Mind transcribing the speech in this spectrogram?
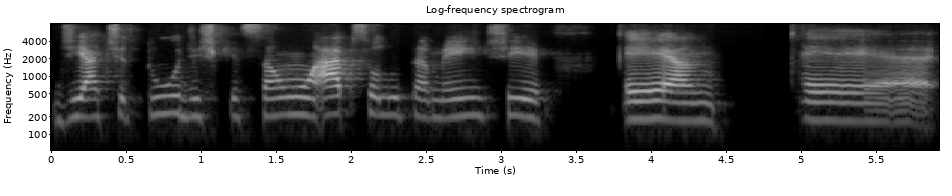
de atitudes que são absolutamente é, é,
